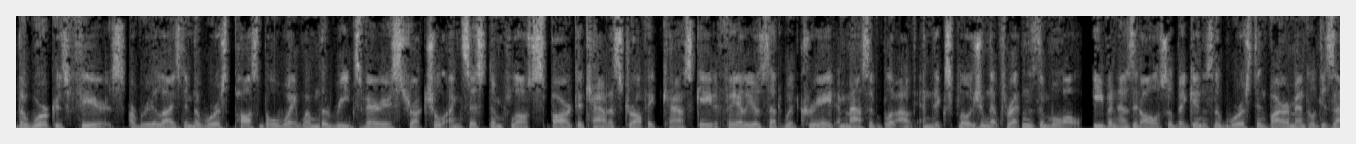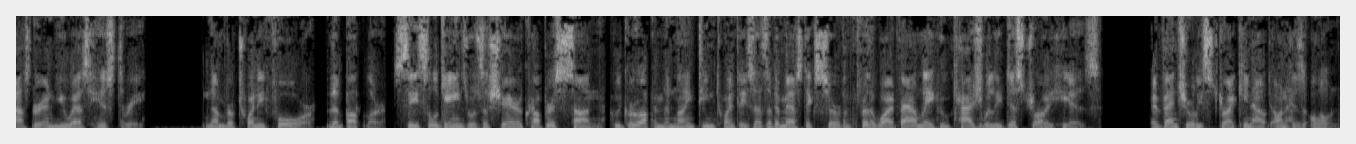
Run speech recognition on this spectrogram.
the workers' fears are realized in the worst possible way when the REIT's various structural and system flaws spark a catastrophic cascade of failures that would create a massive blowout and explosion that threatens them all, even as it also begins the worst environmental disaster in U.S. history. Number 24, The Butler. Cecil Gaines was a sharecropper's son who grew up in the 1920s as a domestic servant for the White family who casually destroyed his Eventually striking out on his own,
